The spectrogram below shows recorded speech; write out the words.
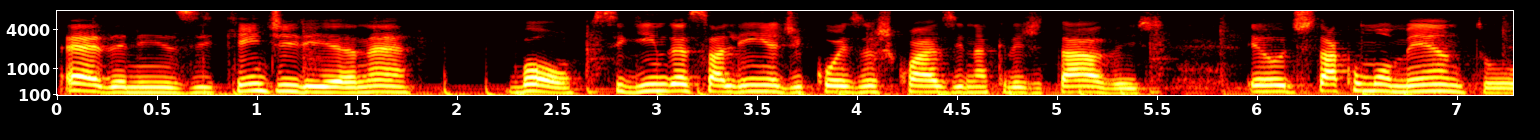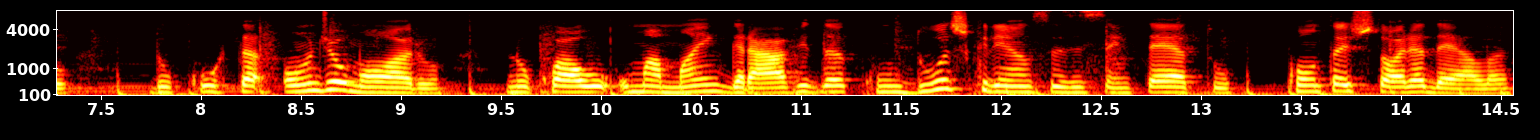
É, Denise, quem diria, né? Bom, seguindo essa linha de coisas quase inacreditáveis, eu destaco o um momento do curta Onde Eu Moro, no qual uma mãe grávida com duas crianças e sem teto conta a história dela.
